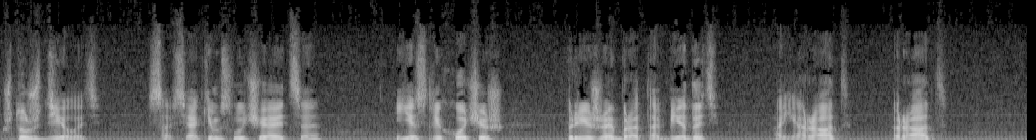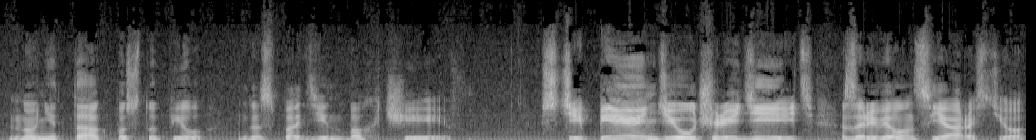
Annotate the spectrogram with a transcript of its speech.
Что ж делать? Со всяким случается. Если хочешь, приезжай, брат, обедать. А я рад, рад. Но не так поступил господин Бахчеев. «Стипендию учредить!» – заревел он с яростью.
